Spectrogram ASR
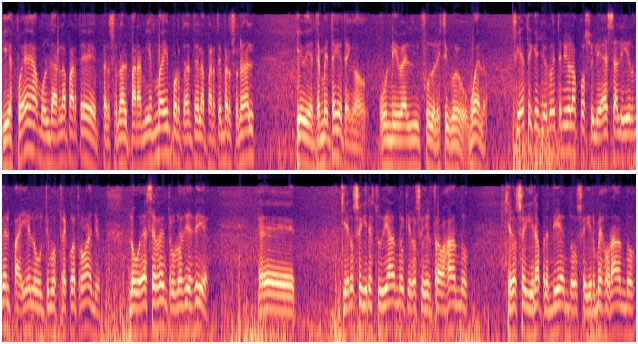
y después amoldar la parte personal. Para mí es más importante la parte personal y evidentemente que tenga un nivel futbolístico bueno. Fíjate que yo no he tenido la posibilidad de salir del país en los últimos 3-4 años. Lo voy a hacer dentro de unos 10 días. Eh, quiero seguir estudiando, quiero seguir trabajando, quiero seguir aprendiendo, seguir mejorando,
